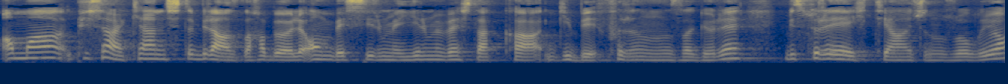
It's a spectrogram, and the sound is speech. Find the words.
Ama pişerken işte biraz daha böyle 15-20-25 dakika gibi fırınınıza göre bir süreye ihtiyacınız oluyor.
